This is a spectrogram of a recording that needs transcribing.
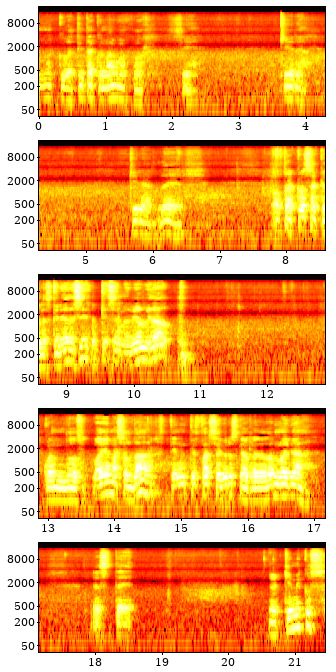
una cubetita con agua por si quiere quiere arder. Otra cosa que les quería decir que se me había olvidado cuando vayan a soldar tienen que estar seguros que alrededor no haya este eh, químicos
